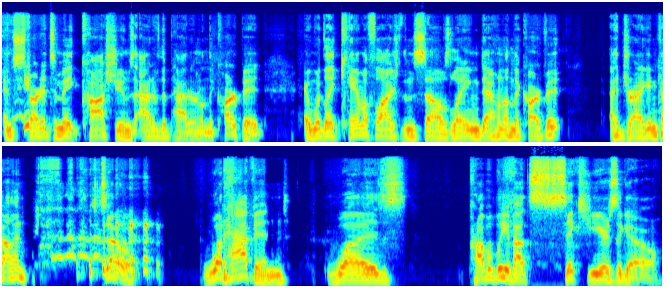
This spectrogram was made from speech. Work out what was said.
and started to make costumes out of the pattern on the carpet and would like camouflage themselves laying down on the carpet at Dragon Con. So what happened was probably about six years ago,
